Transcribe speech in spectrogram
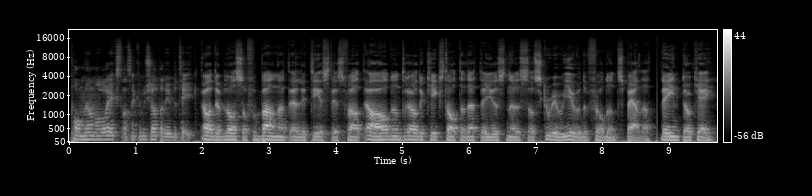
par månader extra, sen kan du köpa det i butik. Ja, det blir så förbannat elitistiskt för att ja, har du inte råd att kickstarta detta just nu så screw you, då får du inte spelet. Det är inte okej.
